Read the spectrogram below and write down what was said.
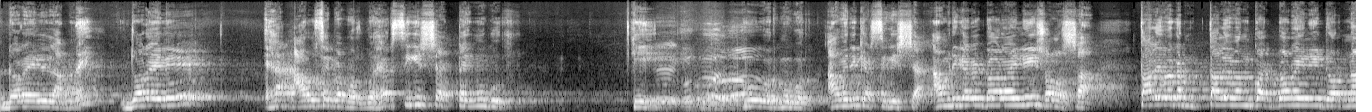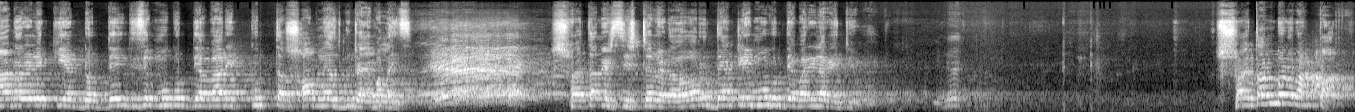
ডরাইলে লাভ নাই। ডরাইলে হ্যাঁ আরও চাইবা বসবো। হ্যাঁ চিকিৎসা একটাই, মুগুর। কি? মুগুর মুগুর। আমেরিকার চিকিৎসা। আমেরিকার ডরাইলেই সমস্যা। তালেবান তালেবান কয়, ডরাইলেই ডর, না ডরাইলে কি আর ডর? দেখ দিছে মুগুর দিয়া বাড়ি, কুত্তা সব লেজ গুটায় পালাইছে শয়তানের সিস্টেম এটা। ওর দেখলেই মুগুর দিয়ে বাড়ি লাগাইতে হইব। শয়তান বড় বাটপার।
